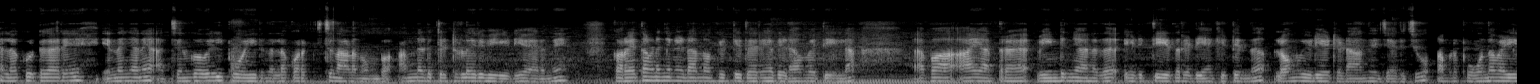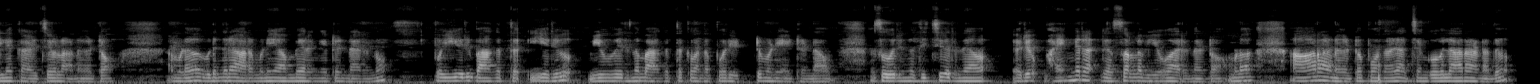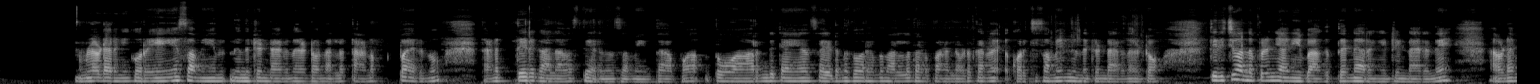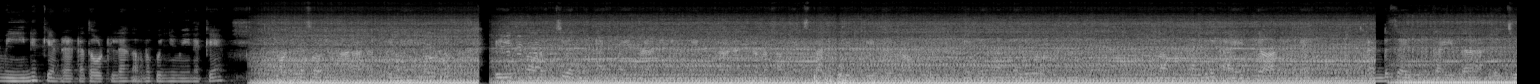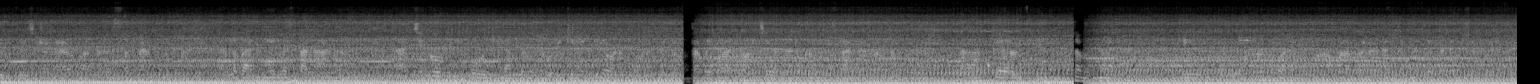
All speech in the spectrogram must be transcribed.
Hello കൂട്ടുകാരെ ഇന്ന് ഞാൻ അച്ഛൻ കോവിലിൽ പോയിരുന്നല്ലോ കുറച്ച് നാൾ മുമ്പ്. അന്ന് എടുത്തിട്ടുള്ള ഒരു വീഡിയോ ആയിരുന്നേ. കുറേ തവണ ഞാൻ ഇടാൻ നോക്കിയിട്ട് ഇതുവരെ അത് ഇടാൻ പറ്റിയില്ല. അപ്പോൾ ആ യാത്ര വീണ്ടും ഞാനത് എഡിറ്റ് ചെയ്ത് റെഡിയാക്കിയിട്ട് ഇന്ന് ലോങ് വീഡിയോ ആയിട്ട് ഇടാമെന്ന് വിചാരിച്ചു. നമ്മൾ പോകുന്ന വഴിയിലെ കാഴ്ചകളാണ് കേട്ടോ. നമ്മൾ ഇവിടുന്ന് ഒരു ആറ് മണിയാകുമ്പോൾ ഇറങ്ങിയിട്ടുണ്ടായിരുന്നു. അപ്പോൾ ഈ ഒരു ഭാഗത്ത് ഈ ഒരു വ്യൂ വരുന്ന ഭാഗത്തൊക്കെ വന്നപ്പോൾ ഒരു എട്ട് മണിയായിട്ടുണ്ടാവും. സൂര്യൻ ഉദിച്ച് വരുന്ന ഒരു ഭയങ്കര രസമുള്ള വ്യൂ ആയിരുന്നു കേട്ടോ. നമ്മൾ ആറാണ് കേട്ടോ പോകുന്നത് അച്ചൻകോവിൽ ആറാണത്. നമ്മളവിടെ ഇറങ്ങി കുറേ സമയം നിന്നിട്ടുണ്ടായിരുന്നു കേട്ടോ. നല്ല തണുപ്പായിരുന്നു. തണുത്തൊരു കാലാവസ്ഥയായിരുന്നു സമയത്ത്. അപ്പോൾ ആറിന്റെ ടയ സൈഡ് എന്നൊക്കെ പറയുമ്പോൾ നല്ല തണുപ്പാണല്ലോ. അവിടെ കാരണം കുറച്ച് സമയം നിന്നിട്ടുണ്ടായിരുന്നു കേട്ടോ. തിരിച്ചു വന്നപ്പോഴും ഞാൻ ഈ ഭാഗത്ത് തന്നെ ഇറങ്ങിയിട്ടുണ്ടായിരുന്നേ. അവിടെ മീനൊക്കെ ഉണ്ട് കേട്ടോ. തോട്ടിൽ നമ്മുടെ കുഞ്ഞു മീനൊക്കെ. സോറി ആറാണ് ഉറച്ചു നമ്മളൊരു വെയിൽ കുറച്ച് വരുന്ന ടൈമായിട്ടാണ് ഞാൻ മീൻ കാണാനുള്ള സമയം സ്ഥലത്ത് എത്തിയത് കേട്ടോ പിന്നെ നല്ലൊരു നമ്മൾ നല്ലൊരു കയറ്റമാണ് ഇവിടെ രണ്ട് സൈഡിലും കൈത വെച്ച് കൊടുത്ത് വെച്ചിട്ടുണ്ടായിരുന്നു നല്ല രസമുണ്ടായിരുന്നു നല്ല ഭംഗിയുള്ള സ്ഥലമാണ് അച്ചൻകോവിലിൽ പോയിട്ടില്ല നമ്മൾ ഒരിക്കലെങ്കിലും അവിടെ പോകണം കേട്ടോ തമിഴ്നാടിനോട് ചേർന്ന് കിടക്കുന്ന ഒരു സ്ഥലമാണ് കേരളത്തിൽ തമിഴ്നാട് ഈ എന്ന് പറയും മാമ്പഴക്കാരുടെ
